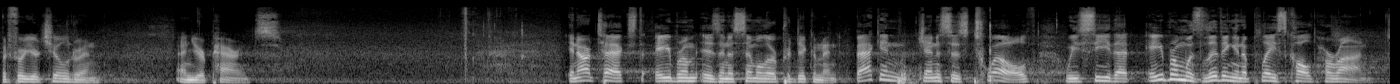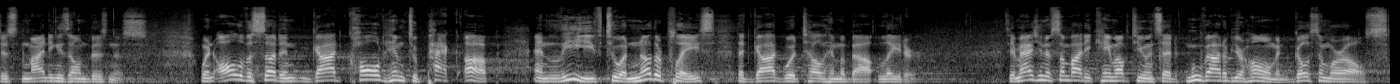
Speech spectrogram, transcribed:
but for your children and your parents. In our text, Abram is in a similar predicament. Back in Genesis 12, we see that Abram was living in a place called Haran, just minding his own business. When all of a sudden, God called him to pack up and leave to another place that God would tell him about later. So imagine if somebody came up to you and said, Move out of your home and go somewhere else.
